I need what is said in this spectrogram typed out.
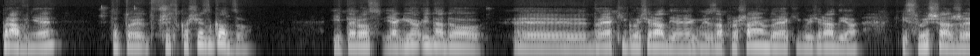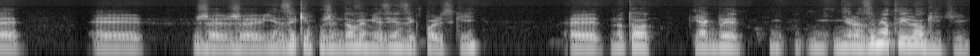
prawnie, to to wszystko się zgodzą. I teraz jak ja idę do, e, do jakiegoś radia, jak mnie zapraszają do jakiegoś radia i słyszę, że, e, że, że językiem urzędowym jest język polski, e, no to jakby nie rozumiem tej logiki.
